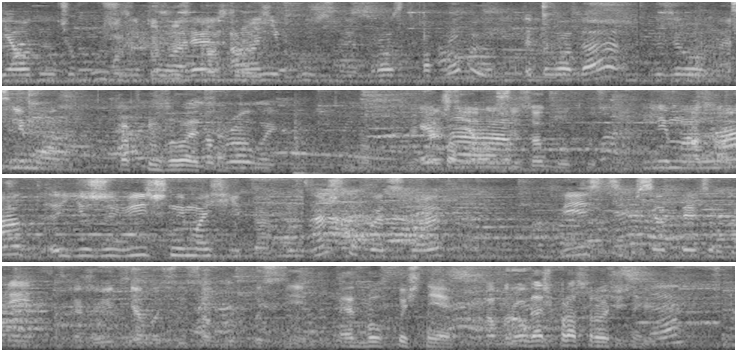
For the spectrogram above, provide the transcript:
Я вот ничего хуже Может, не пила, реально, она просрочки? невкусная. Просто попробуй. Это вода газированная с лимоном. Как это называется? Попробуй. Мне кажется, Это- яблочный сок был вкуснее. Лимонад ежевичный мохито. Знаешь, сколько это стоит? 255 рублей. Скажи, ведь яблочный сок был вкуснее. Это был вкуснее. Попробуй. Даже просроченный. Да?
